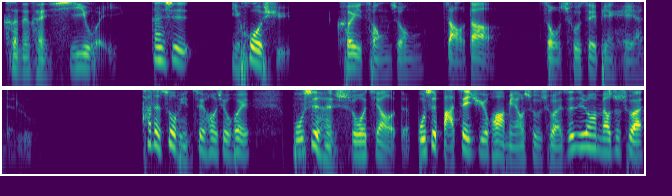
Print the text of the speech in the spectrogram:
可能很细微，但是你或许可以从中找到走出这片黑暗的路。他的作品最后就会不是很说教的，不是把这句话描述出来，这句话描述出来，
